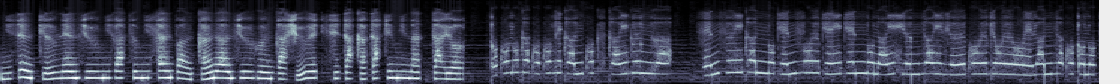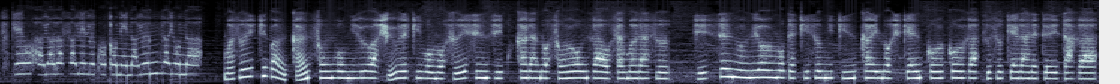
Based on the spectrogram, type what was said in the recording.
2009年12月に3番艦安住軍が収益した形になったよ。ところがここで韓国海軍は、潜水艦の建造経験のないヒュンダイ重工業を選んだことの付けを払わされることになるんだよな。まず1番艦ソンゴニルは収益後も推進軸からの騒音が収まらず、実戦運用もできずに近海の試験航行が続けられていたが、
